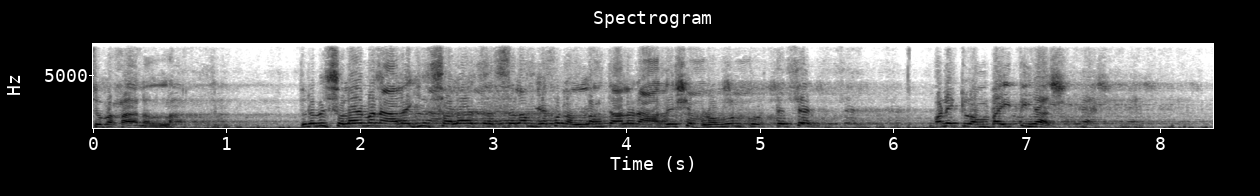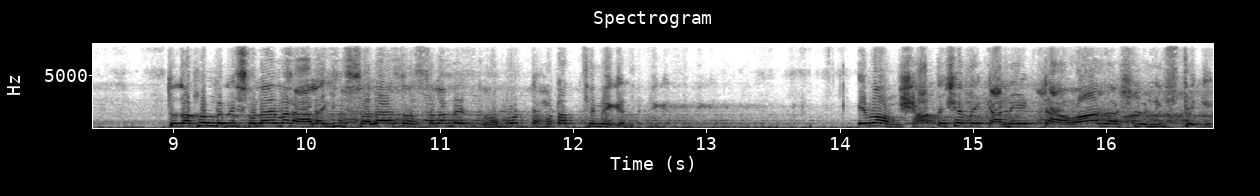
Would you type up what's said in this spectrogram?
সুবাহান আল্লাহ তো নবী সুলাইমান আলাইহি সালাম যখন আল্লাহ তাআলার আদেশে ভ্রমণ করতেছেন, অনেক লম্বা ইতিহাস। তো তখন নবী সুলাইমান আলাইহি সালামের ভ্রমণটা হঠাৎ থেমে গেল। এবং সাথে সাথে কানে একটা আওয়াজ আসলো নিচ থেকে।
